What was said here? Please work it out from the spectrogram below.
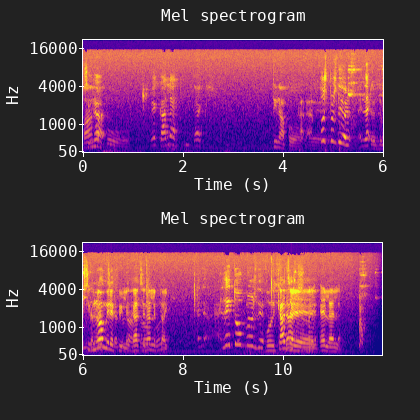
Σιγά. Πάνω. Ε, καλά, εντάξει. Τι να πω. Ε, Πώς προσδιορίζει. Συγγνώμη ρε φίλε, κάτσε ένα λεπτάκι. Ε, δεν το προσδιορίζει. Κάτσε, έλα, έλα.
